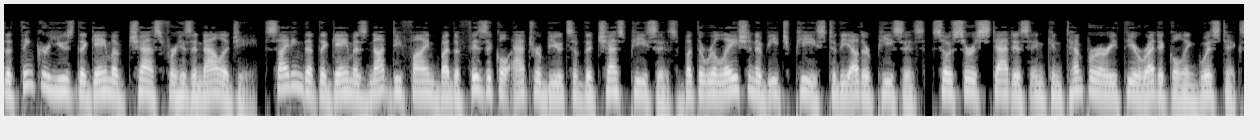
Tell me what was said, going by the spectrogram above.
The thinker used the game of chess for his analogy, citing that the game is not defined by the physical attributes of the chess pieces but the relation of each piece to the other pieces. Saussure's status in contemporary theoretical linguistics,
